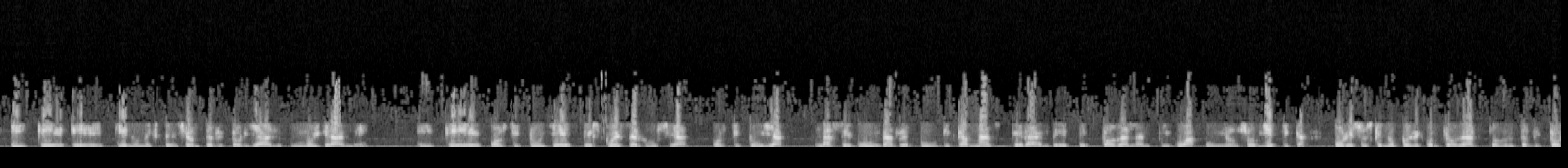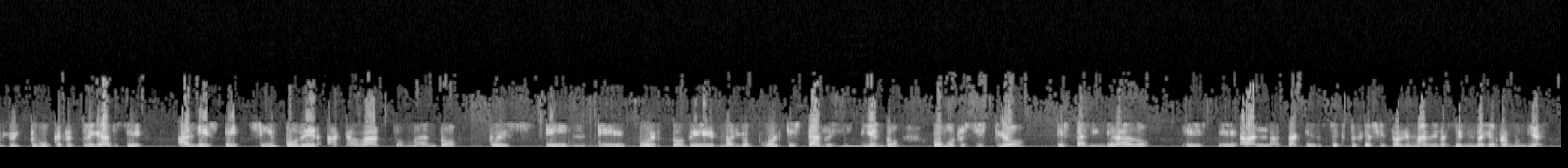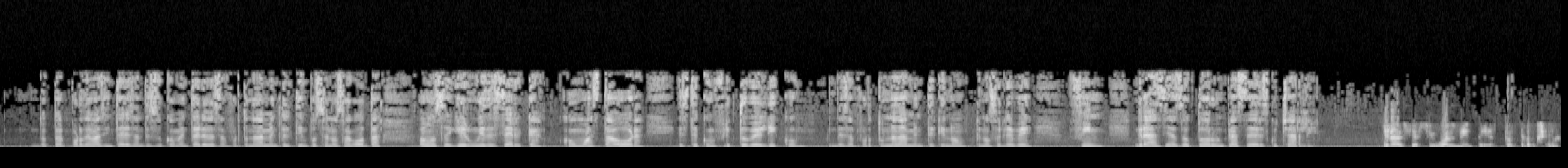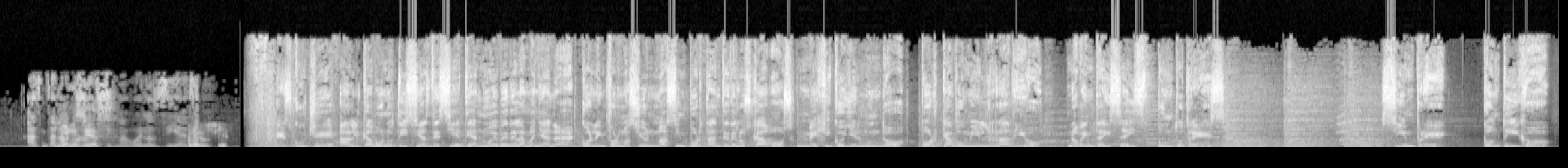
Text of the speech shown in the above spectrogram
y que eh, tiene una extensión territorial muy grande y que constituye, después de Rusia, constituya la segunda república más grande de toda la antigua Unión Soviética. Por eso es que no puede controlar todo el territorio y tuvo que replegarse al este sin poder acabar tomando pues el eh, puerto de Mariupol que está resistiendo como resistió Stalingrado este, al ataque del sexto ejército alemán en la Segunda Guerra Mundial. Doctor, por demás interesante su comentario. Desafortunadamente el tiempo se nos agota. Vamos a seguir muy de cerca, como hasta ahora, este conflicto bélico. Desafortunadamente que no, que no se le ve fin. Gracias, doctor. Un placer escucharle. Gracias, igualmente. Hasta la próxima. Hasta la Buenos próxima. Días. Buenos días. Buenos días. Escuche Al Cabo Noticias de 7 a 9 de la mañana con la información más importante de los cabos, México y el mundo por Cabo Mil Radio 96.3. Siempre contigo.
